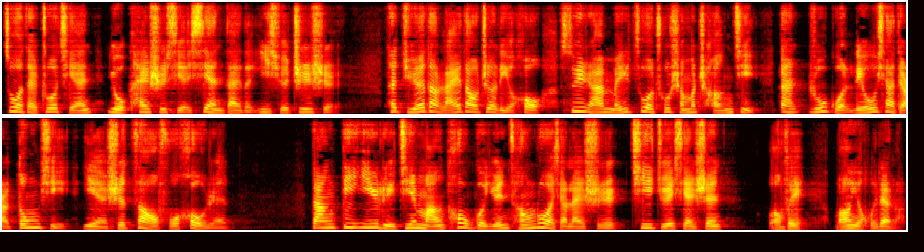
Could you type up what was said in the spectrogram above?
坐在桌前，又开始写现代的医学知识。他觉得来到这里后，虽然没做出什么成绩，但如果留下点东西，也是造福后人。当第一缕金芒透过云层落下来时，七绝现身。王妃，王爷回来了，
